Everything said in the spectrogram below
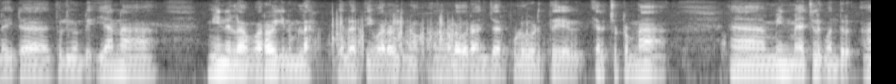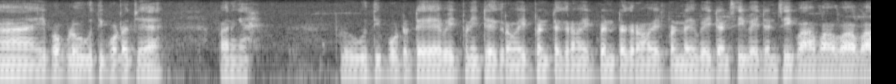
லைட்டாக துளி உண்டு. ஏன்னா மீனெல்லாம் வர வைக்கணும்ல. எல்லாத்தையும் வர வைக்கணும். அதனால் ஒரு அஞ்சாறு புழு எடுத்து இறச்சிட்டோம்னா மீன் மேய்ச்சலுக்கு வந்துடும் இப்போ புழு குத்தி போட்டாச்சு. பாருங்கள் புழு குத்தி போட்டுட்டு வெயிட் பண்ணிகிட்டே இருக்கிறோம் வெயிட் பண்ணிட்டு இருக்கிறோம் வெயிட் பண்ணிட்டு இருக்கிறோம். வெயிட் பண்ணி wait and see wait and see வா வா வா வா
